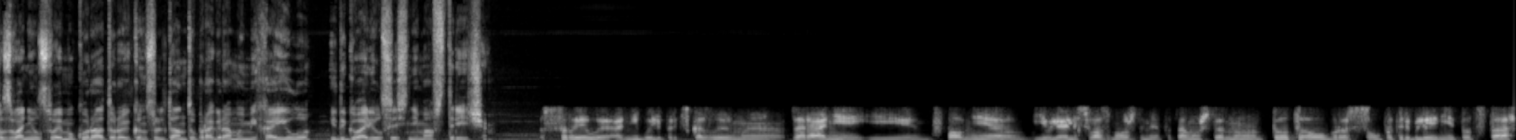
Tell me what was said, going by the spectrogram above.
Позвонил своему куратору и консультанту программы Михаилу и договорился с ним о встрече срывы, они были предсказуемы заранее и вполне являлись возможными, потому что ну, тот образ употребления, тот стаж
